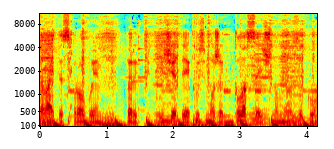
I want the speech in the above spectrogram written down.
Давайте спробуємо під- пере- підключити якусь, може, класичну музику.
